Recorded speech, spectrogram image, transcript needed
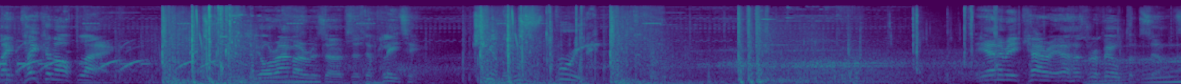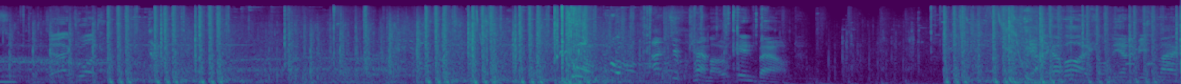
They've taken our flag. Your ammo reserves are depleting. Killing spree. The enemy carrier has revealed themselves. Tagged one. Active camo inbound. We have eyes on the enemy flag.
